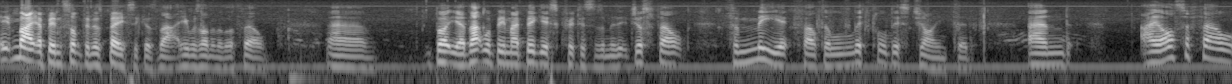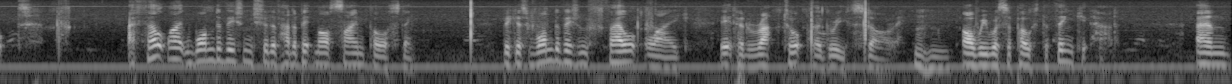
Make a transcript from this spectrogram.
it might have been something as basic as that. He was on another film. Um, but yeah, that would be my biggest criticism. Is it just felt, for me, it felt a little disjointed, and I also felt, I felt like WandaVision should have had a bit more signposting because WandaVision felt like it had wrapped up her grief story, mm-hmm. or we were supposed to think it had. And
